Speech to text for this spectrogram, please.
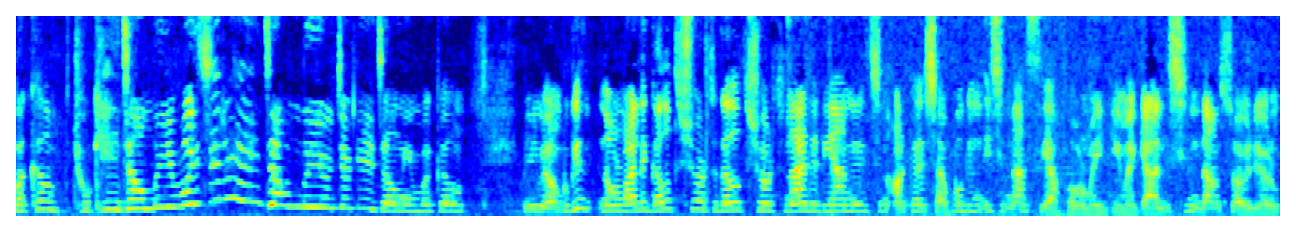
Bakalım çok heyecanlıyım, aşırı heyecanlıyım, çok heyecanlıyım bakalım. Bilmiyorum. Bugün normalde gala tişörtü, gala tişörtü nerede diyenler için arkadaşlar bugün içimden siyah formayı giyme geldi. Şimdiden söylüyorum.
